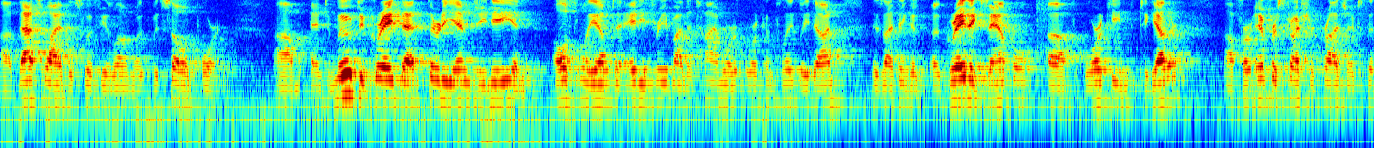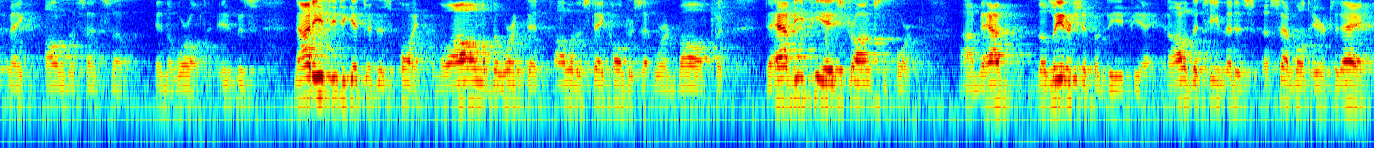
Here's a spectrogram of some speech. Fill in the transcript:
Uh, that's why the WIFIA loan was, was so important. Um, and to move to create that 30 MGD and ultimately up to 83 by the time we're, we're completely done is, I think, a, a great example of working together uh, for infrastructure projects that make all of the sense of, in the world. It was not easy to get to this point of all of the work that, all of the stakeholders that were involved, but to have EPA's strong support, um, to have the leadership of the EPA and all of the team that is assembled here today,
